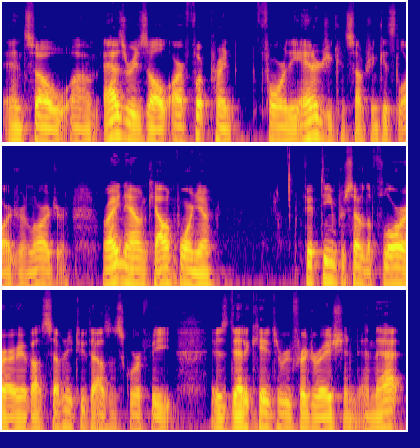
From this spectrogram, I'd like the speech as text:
And so um, as a result, our footprint for the energy consumption gets larger and larger. Right now in California, 15% of the floor area, about 72,000 square feet, is dedicated to refrigeration, and that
